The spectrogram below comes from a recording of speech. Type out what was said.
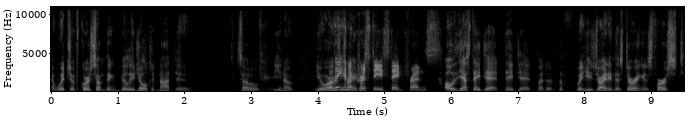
Which, of course, something Billy Joel could not do. So you know, you are. I think him and to- Christie stayed friends. Oh yes, they did. They did. But if the but he's writing this during his first,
